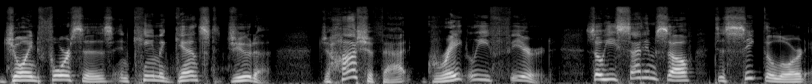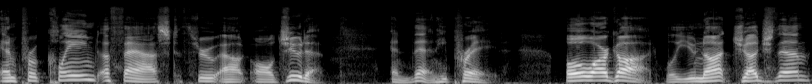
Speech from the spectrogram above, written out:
joined forces and came against Judah. Jehoshaphat greatly feared, so he set himself to seek the Lord and proclaimed a fast throughout all Judah. And then he prayed, O our God, will you not judge them?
